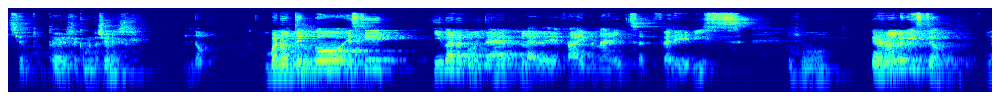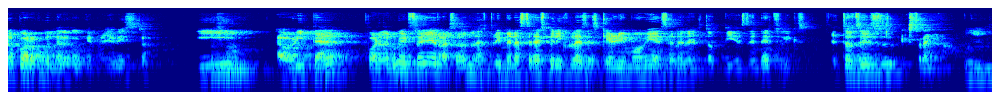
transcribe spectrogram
¿Cierto? ¿Te recomendaciones? No. Bueno, tengo. Es que iba a recomendar la de Five Nights at Freddy's, pero no la he visto. No puedo recomendar algo que no haya visto. Y Ujú. ahorita, por alguna extraña razón, las primeras tres películas de Scary Movie están en el top 10 de Netflix. Entonces, Extraño. mm,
